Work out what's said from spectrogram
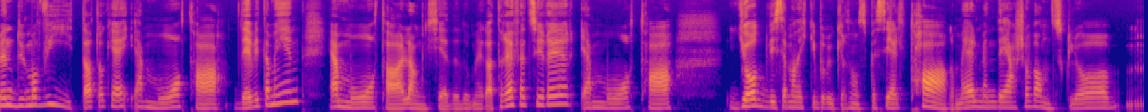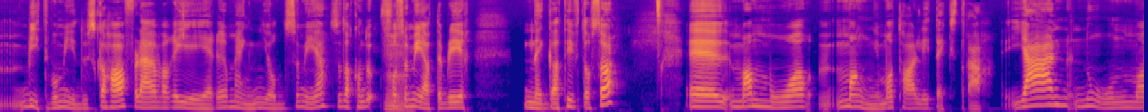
men du må vite at ok, jeg må ta D-vitamin, jeg må ta langkjedede omega-3-fettsyrer, jeg må ta jod hvis man ikke bruker sånn spesielt taremel, men det er så vanskelig å mm, vite hvor mye du skal ha, for der varierer mengden jod så mye, så da kan du få så mye at det blir negativt også. Eh, man må, mange må ta litt ekstra jern, noen må,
